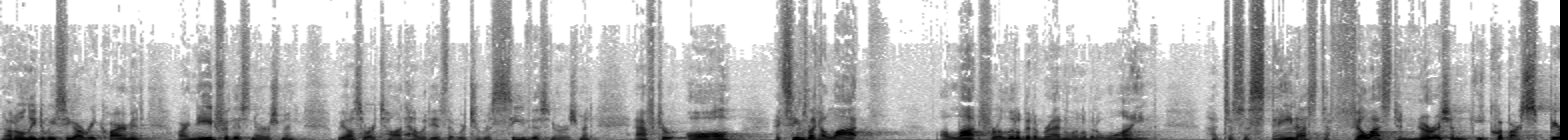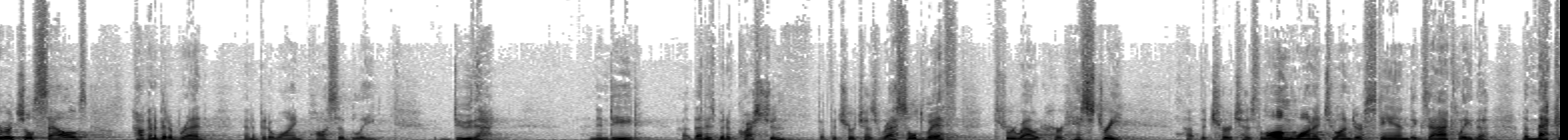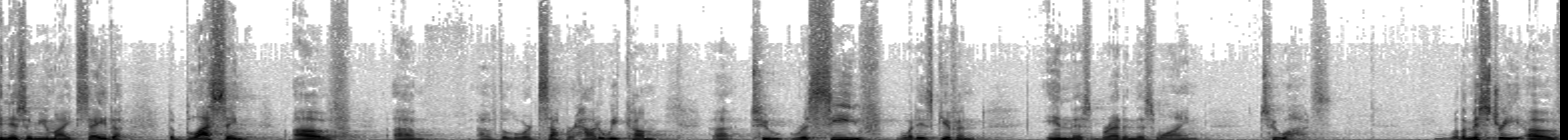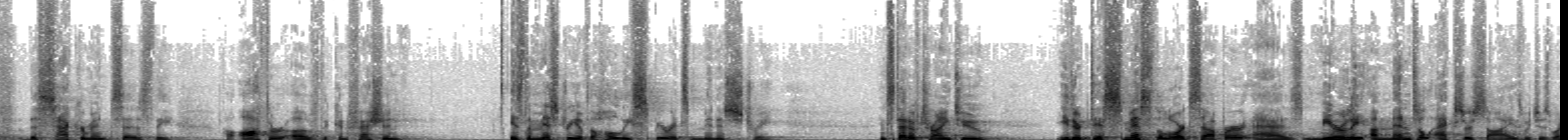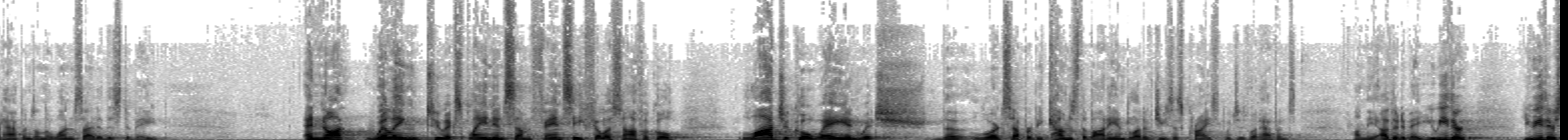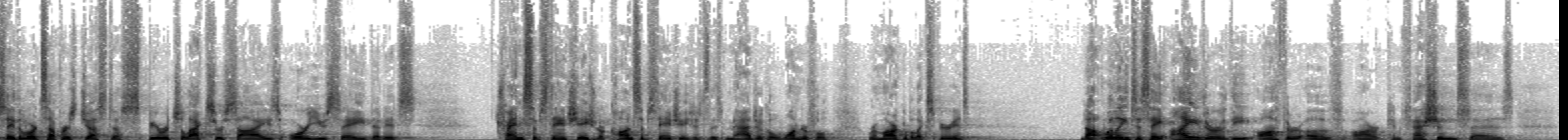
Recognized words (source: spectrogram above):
Not only do we see our requirement, our need for this nourishment, we also are taught how it is that we're to receive this nourishment. After all, it seems like a lot, a lot for a little bit of bread and a little bit of wine. Uh, to sustain us, to fill us, to nourish and equip our spiritual selves. How can a bit of bread and a bit of wine possibly do that? And indeed, uh, that has been a question that the church has wrestled with throughout her history. Uh, the church has long wanted to understand exactly the, the mechanism, you might say, the, the blessing of, um, of the Lord's Supper. How do we come uh, to receive what is given in this bread and this wine to us? Well, the mystery of the sacrament, says the author of the confession, is the mystery of the Holy Spirit's ministry. Instead of trying to either dismiss the Lord's Supper as merely a mental exercise, which is what happens on the one side of this debate, and not willing to explain in some fancy philosophical, logical way in which the Lord's Supper becomes the body and blood of Jesus Christ, which is what happens on the other debate. You either, you either say the Lord's Supper is just a spiritual exercise, or you say that it's transubstantiation or consubstantiation. It's this magical, wonderful, remarkable experience. Not willing to say either, the author of our confession says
